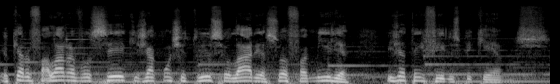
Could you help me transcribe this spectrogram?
Eu quero falar a você que já constituiu seu lar e a sua família e já tem filhos pequenos.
